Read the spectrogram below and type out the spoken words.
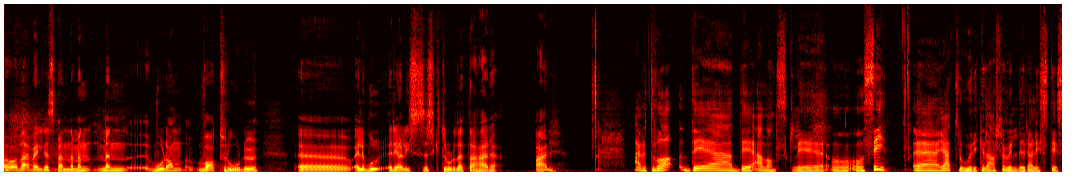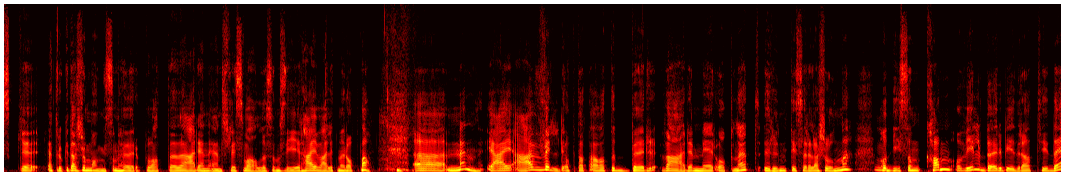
og det er veldig spennende. Men, men hvordan Hva tror du eh, Eller hvor realistisk tror du dette her er? Nei, vet du hva. Det, det er vanskelig å, å si. Eh, Jeg tror ikke det er så veldig realistisk. Jeg tror ikke det er så mange som hører på at det er en enslig svale som sier hei, vær litt mer åpne. Eh, Men jeg er veldig opptatt av at det bør være mer åpenhet rundt disse relasjonene. Og de som kan og vil, bør bidra til det.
